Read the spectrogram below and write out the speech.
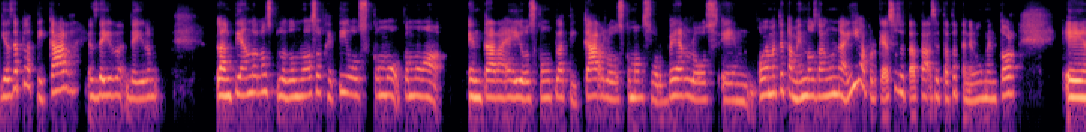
y, es de platicar, es de ir, de ir planteándonos los nuevos objetivos, cómo, cómo entrar a ellos, cómo platicarlos, cómo absorberlos. Eh, obviamente también nos dan una guía porque eso se trata, se trata tener un mentor. Eh,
